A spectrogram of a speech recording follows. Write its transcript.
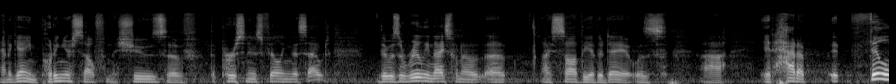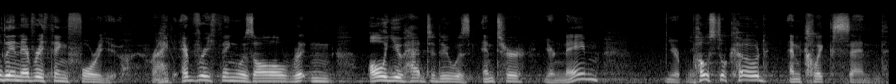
And again, putting yourself in the shoes of the person who's filling this out. There was a really nice one I, uh, I saw the other day. It was, uh, it had a, it filled in everything for you, right? Everything was all written. All you had to do was enter your name, your postal code, and click send.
